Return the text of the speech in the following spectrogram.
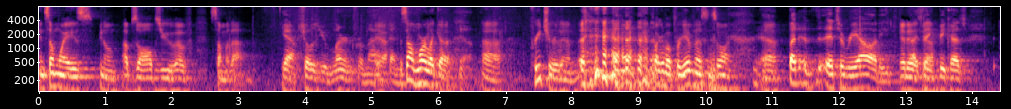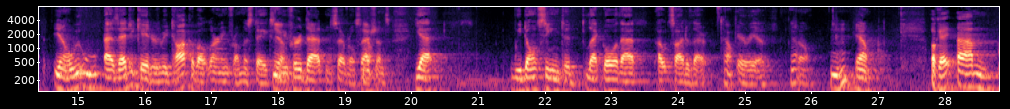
in some ways, you know, absolves you of some of that? Yeah, shows you've learned from that. Yeah, and- it sounds more like a Yeah. uh, preacher than talking about forgiveness and so on. Yeah, But it- it's a reality, It I think, because, you know, we- as educators, we talk about learning from mistakes, and we've heard that in several sessions. Yet, we don't seem to let go of that outside of that Yeah. area. Yeah. So, Mm-hmm. yeah. Okay. Um,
